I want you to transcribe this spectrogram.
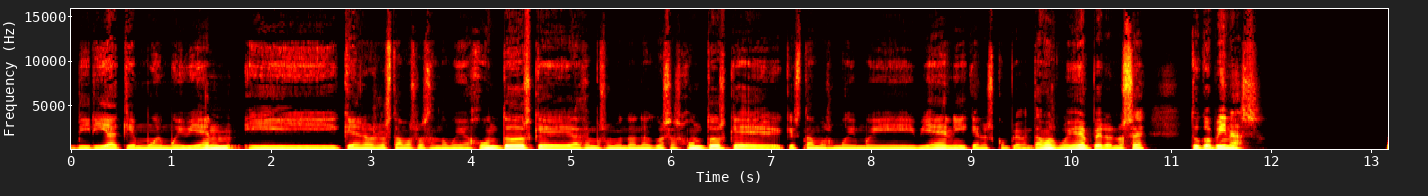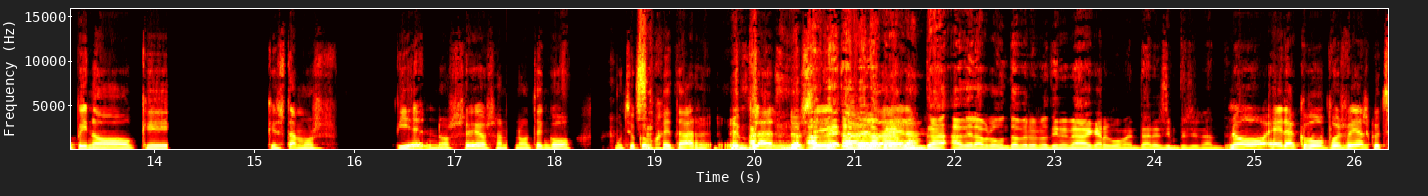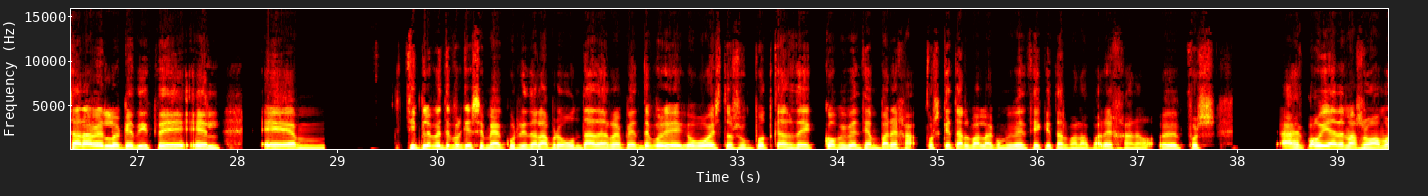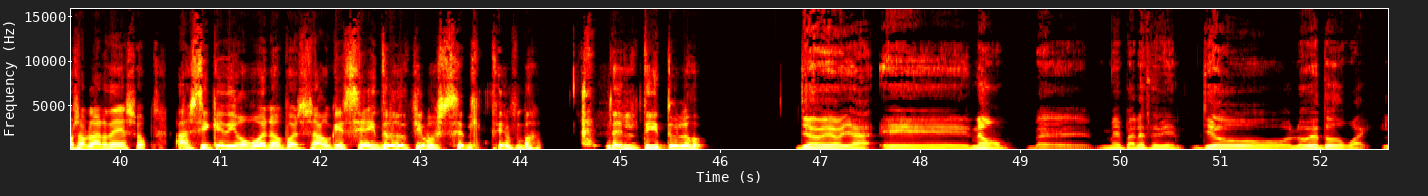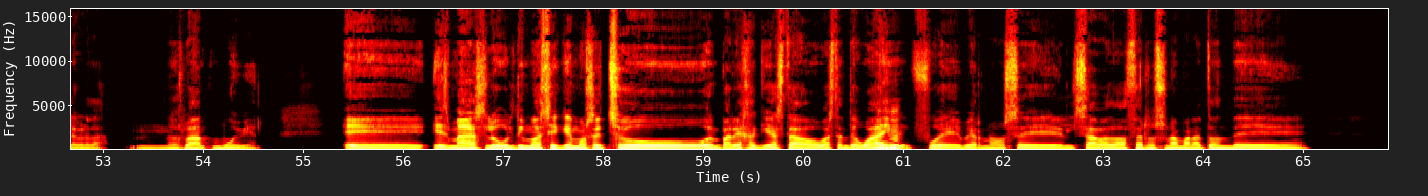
diría que muy, muy bien y que nos lo estamos pasando muy bien juntos, que hacemos un montón de cosas juntos, que, que estamos muy, muy bien y que nos complementamos muy bien, pero no sé. ¿Tú qué opinas? Opino que, que estamos bien, no sé, o sea, no tengo mucho que objetar. En plan, no sé. hace, la hace la verdad era- pregunta, hace la pregunta, pero no tiene nada que argumentar, es impresionante. No, era como, pues voy a escuchar a ver lo que dice él. em, simplemente porque se me ha ocurrido la pregunta de repente, porque como esto es un podcast de convivencia en pareja, pues qué tal va la convivencia y qué tal va la pareja, ¿no? Eh, pues ah, hoy además no vamos a hablar de eso, así que digo, bueno, pues aunque sea introducimos el tema del título. Ya veo, ya. Eh, no, eh, me parece bien. Yo lo veo todo guay, la verdad. Nos va muy bien. Eh, es más, lo último así que hemos hecho en pareja que ha estado bastante guay fue vernos el sábado, hacernos una maratón de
